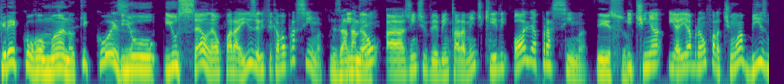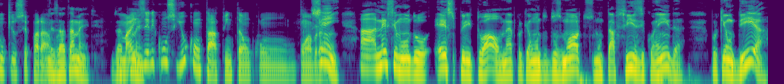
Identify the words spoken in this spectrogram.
greco-romano, que coisa. E o, e o céu, né? O paraíso, ele ficava para cima. Exatamente. Então, a gente vê bem claramente que ele olha para cima. Isso. E tinha. E aí Abraão fala, tinha um abismo que o separava. Exatamente. Exatamente. Mas ele conseguiu contato, então, com, com Abraão. Sim, ah, nesse mundo espiritual, né, porque é o mundo dos mortos, não está físico ainda, porque um dia,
